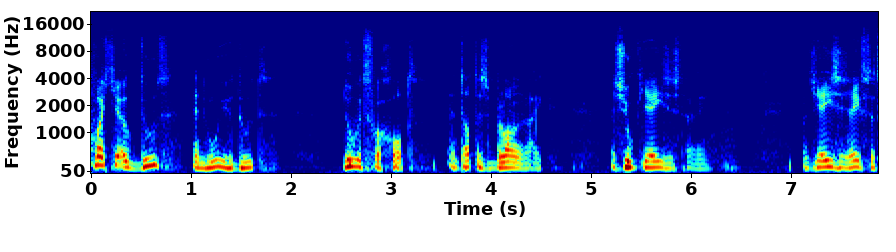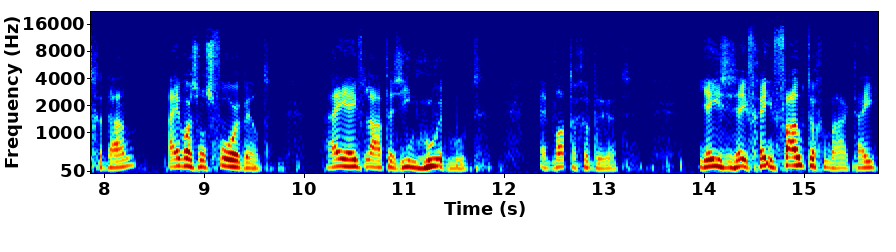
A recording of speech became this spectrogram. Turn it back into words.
Wat je ook doet en hoe je het doet, doe het voor God. En dat is belangrijk. En zoek Jezus daarin. Want Jezus heeft het gedaan. Hij was ons voorbeeld. Hij heeft laten zien hoe het moet en wat er gebeurt. Jezus heeft geen fouten gemaakt. Hij,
